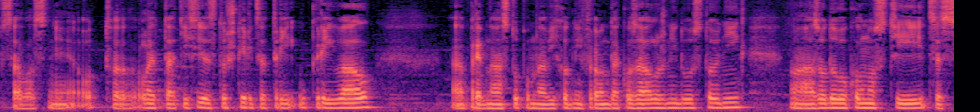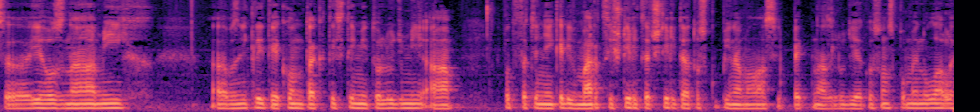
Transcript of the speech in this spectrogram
sa vlastne od leta 1943 ukrýval pred nástupom na východný front ako záložný dôstojník. No a z okolností cez jeho známych vznikli tie kontakty s týmito ľuďmi a podstate niekedy v marci 44 táto skupina mala asi 15 ľudí, ako som spomenul, ale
